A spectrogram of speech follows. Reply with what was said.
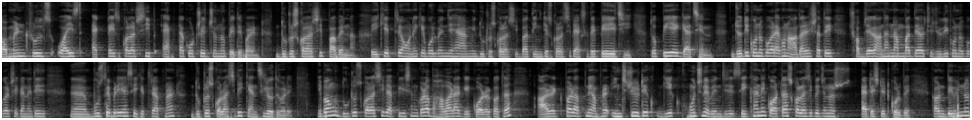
গভর্নমেন্ট রুলস ওয়াইজ একটাই স্কলারশিপ একটা কোর্সের জন্য পেতে পারেন। দুটো স্কলারশিপ পাবেন না। এই ক্ষেত্রে অনেকে বলবেন যে হ্যাঁ আমি দুটো স্কলারশিপ বা তিনটে স্কলারশিপ একসাথে পেয়েছি। তো পেয়ে গেছেন। যদি কোনো প্রকার এখন আধারের সাথে সব জায়গায় আধার নাম্বার দেওয়া হচ্ছে, যদি কোনো প্রকার সেখানেতে বুঝতে পেরে যায় সেই ক্ষেত্রে আপনার দুটো স্কলারশিপই ক্যান্সেল হতে পারে। এবং দুটো স্কলারশিপ অ্যাপ্লিকেশন করা ভাবার আগে করার কথা। আর একবার আপনি আপনার ইনস্টিটিউটে গিয়ে খোঁজ নেবেন যে সেখানে কটা স্কলারশিপের জন্য অ্যাটেস্টেড করবে। কারণ বিভিন্ন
